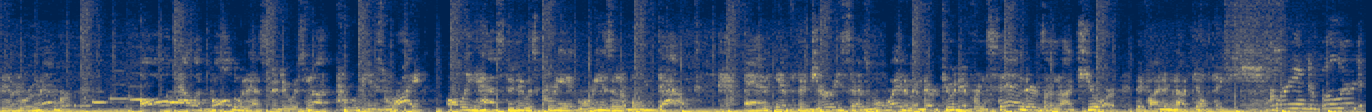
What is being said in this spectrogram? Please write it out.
And remember, all Alec Baldwin has to do is not prove he's right. All he has to do is create reasonable doubt. And if the jury says, well, wait a minute, there are two different standards, I'm not sure, they find him not guilty. Koriander Bullard,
